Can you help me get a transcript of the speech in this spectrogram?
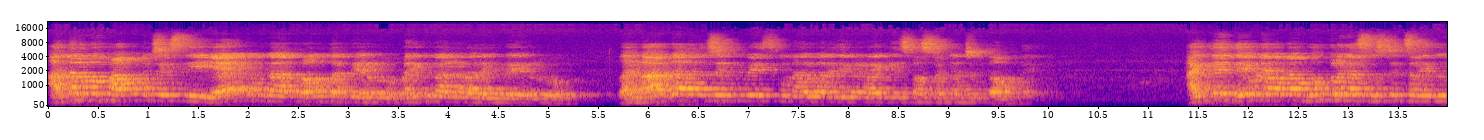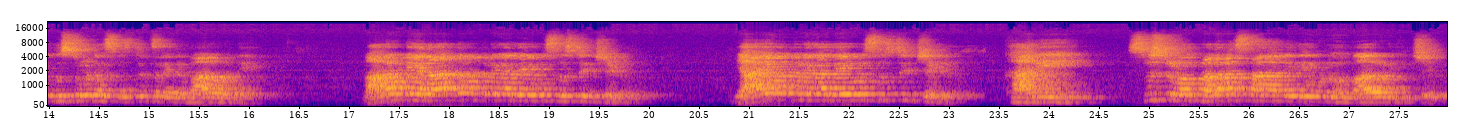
అందరము పాపం చేసి ఏకంగా త్రోవ తప్పారు పనికి వాళ్ళ వారు అయిపోయారు వారి మార్గాలను చెరిపి వేసుకున్నారు అని దేవుని వాక్యం స్పష్టంగా చెప్తా ఉంది. అయితే దేవుడు ఏమన్నా మూర్ఖులుగా సృష్టించలేదు దుష్టులుగా సృష్టించలేదు మానవుడిని మానవుని యథార్థవంతుడిగా దేవుడు సృష్టించాడు. న్యాయవంతుడిగా దేవుడు సృష్టించాడు. కానీ సృష్టిలో ప్రధాన స్థానాన్ని దేవుడు మానవుడికి ఇచ్చాడు.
